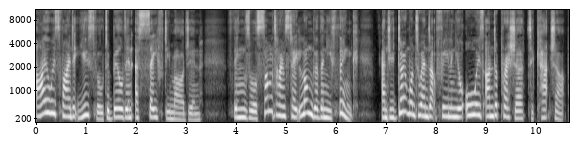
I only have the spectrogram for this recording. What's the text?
I always find it useful to build in a safety margin. Things will sometimes take longer than you think, and you don't want to end up feeling you're always under pressure to catch up.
